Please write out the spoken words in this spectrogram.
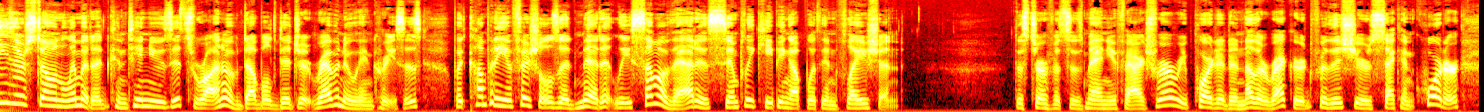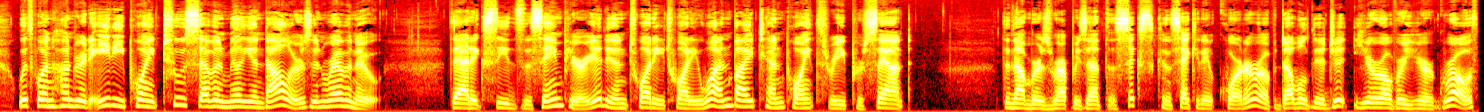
Caesarstone Limited continues its run of double digit revenue increases, but company officials admit at least some of that is simply keeping up with inflation. The surfaces manufacturer reported another record for this year's second quarter with $180.27 million in revenue. That exceeds the same period in 2021 by 10.3 percent. The numbers represent the sixth consecutive quarter of double digit year over year growth,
